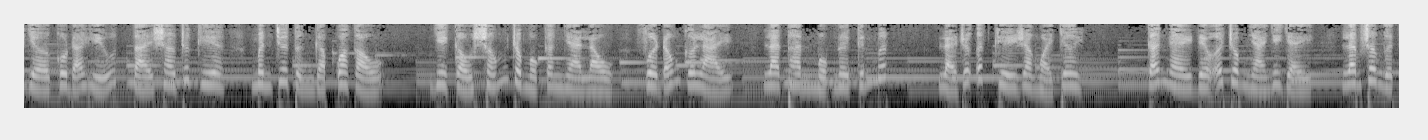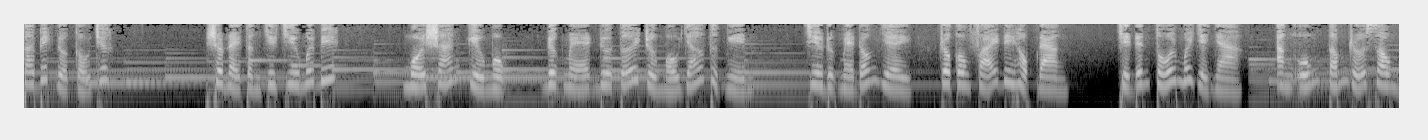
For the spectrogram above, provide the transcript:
giờ cô đã hiểu tại sao trước kia mình chưa từng gặp qua cậu. Vì cậu sống trong một căn nhà lầu vừa đóng cửa lại là thành một nơi kín mít, lại rất ít khi ra ngoài chơi. Cả ngày đều ở trong nhà như vậy, làm sao người ta biết được cậu chứ? Sau này Tần Chiêu Chiêu mới biết, mỗi sáng Kiều Mục được mẹ đưa tới trường mẫu giáo thực nghiệm. Chiều được mẹ đón về, rồi còn phải đi học đàn. Chỉ đến tối mới về nhà, ăn uống tắm rửa xong,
